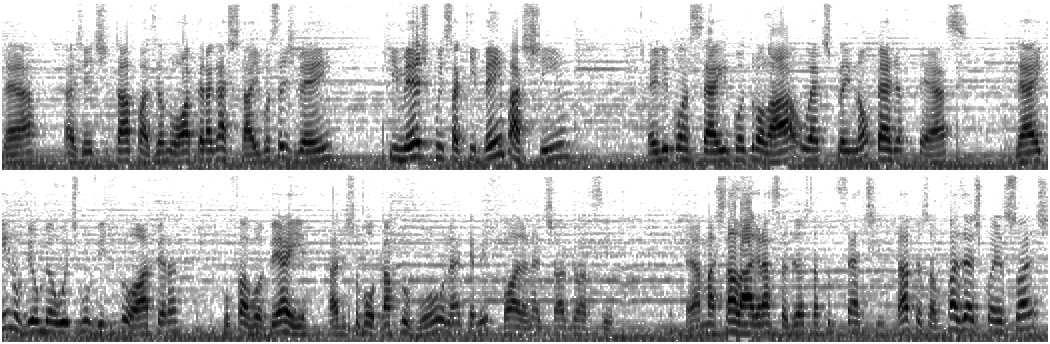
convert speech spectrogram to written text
né? A gente está fazendo o Opera gastar. E vocês veem que mesmo com isso aqui bem baixinho, ele consegue controlar, o X-Play não perde FPS. Né? E quem não viu o meu último vídeo do Opera, por favor, vê aí. Tá? Deixa eu voltar pro voo, né? Que é meio fora, né? Deixar o avião assim. É, mas tá lá, graças a Deus, tá tudo certinho. Tá, pessoal? Vou fazer as correções.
